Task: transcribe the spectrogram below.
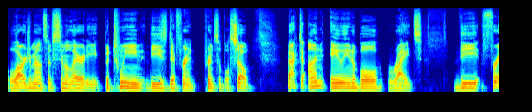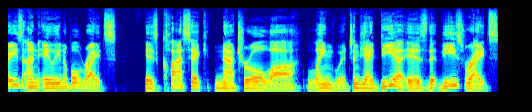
large amounts of similarity between these different principles. So back to unalienable rights. The phrase unalienable rights is classic natural law language. And the idea is that these rights,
